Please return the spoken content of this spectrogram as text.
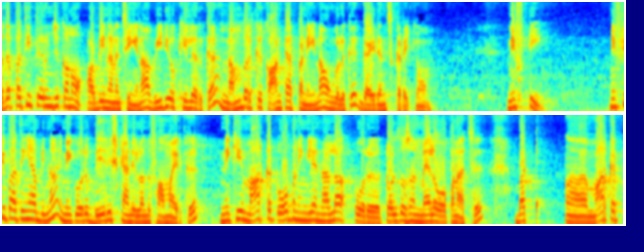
அதை பற்றி தெரிஞ்சுக்கணும் அப்படின்னு நினச்சிங்கன்னா வீடியோ கீழே இருக்க நம்பருக்கு காண்டாக்ட் பண்ணிங்கன்னா உங்களுக்கு கைடன்ஸ் கிடைக்கும். நிஃப்டி நிஃப்டி பார்த்தீங்க அப்படின்னா இன்றைக்கி ஒரு பேரிஷ் கேண்டில் வந்து ஃபார்ம் ஆயிருக்கு. இன்றைக்கி மார்க்கெட் ஓப்பனிங்லேயே நல்லா ஒரு டுவெல் தௌசண்ட் மேலே ஓப்பன் ஆச்சு. பட் மார்க்கெட்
